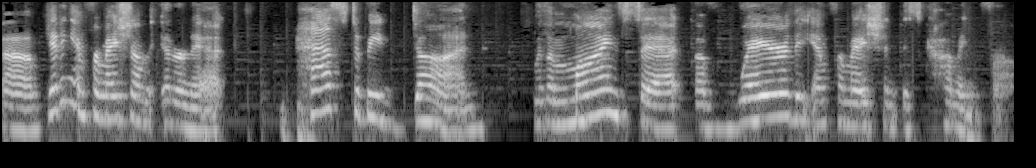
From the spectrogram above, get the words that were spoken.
um, getting information on the internet has to be done with a mindset of where the information is coming from.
